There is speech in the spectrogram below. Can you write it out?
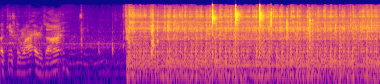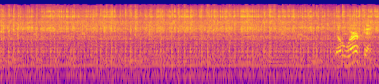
I'll keep the wires on. Still working.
